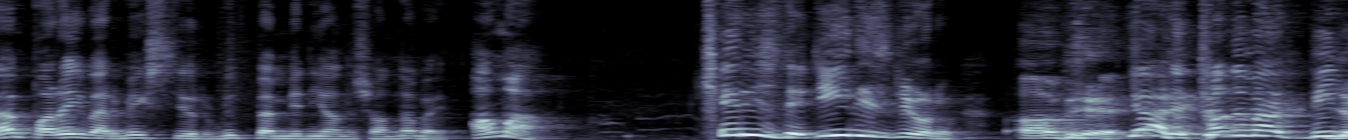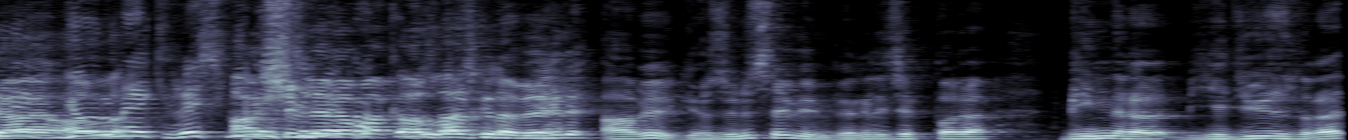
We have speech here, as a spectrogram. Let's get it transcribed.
Ben parayı vermek istiyorum. Lütfen beni yanlış anlamayın. Ama keriz de değiliz diyorum. Abi. Yani tanımak, bilmek, Ya Allah- görmek, resmileştirmek bak hakkımız Allah var aşkına ya. verili... Abi gözünü seveyim verilecek para 1000 lira, 700 lira.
